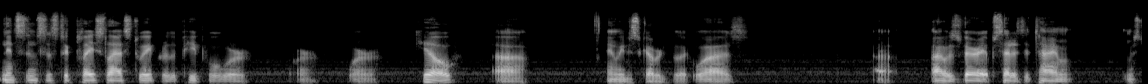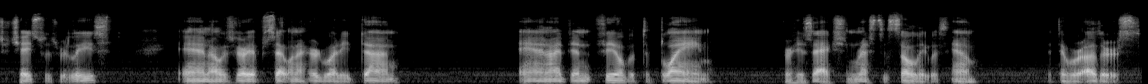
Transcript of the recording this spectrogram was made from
instances took place last week where the people were were were killed, uh, and we discovered who it was, uh, I was very upset at the time Mr. Chase was released, and I was very upset when I heard what he'd done, and I didn't feel that the blame for his action rested solely with him, that there were others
